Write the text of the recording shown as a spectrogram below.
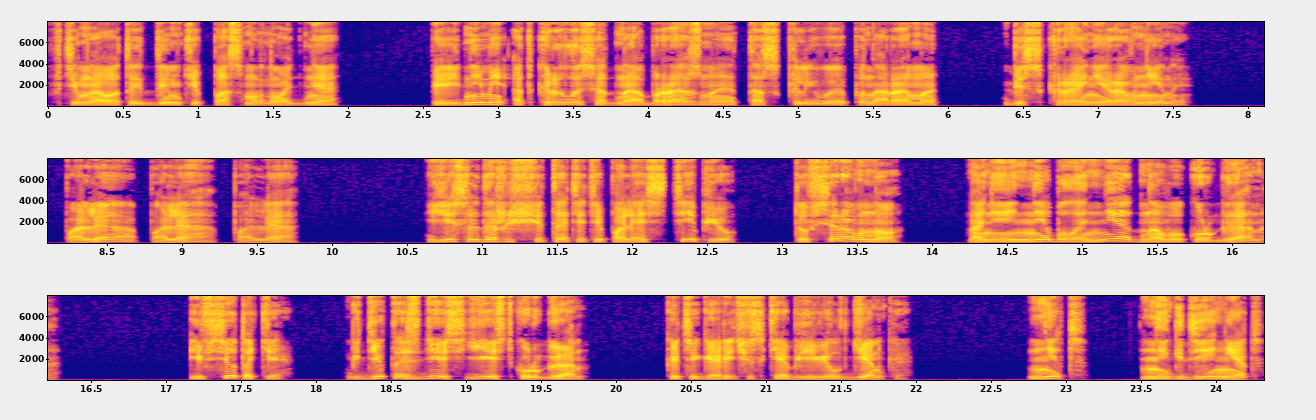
В темноватой дымке пасмурного дня перед ними открылась однообразная, тоскливая панорама бескрайней равнины. Поля, поля, поля. Если даже считать эти поля степью, то все равно на ней не было ни одного кургана. И все-таки где-то здесь есть курган, категорически объявил Генка. Нет, нигде нет,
